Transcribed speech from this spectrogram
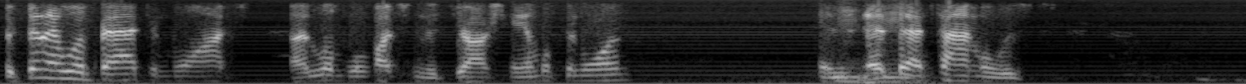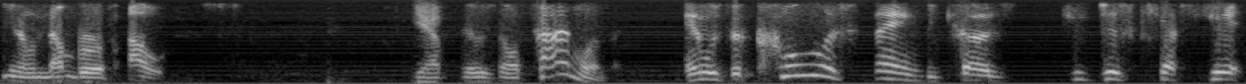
But then I went back and watched. I love watching the Josh Hamilton one, and at mm-hmm. that time it was, you know, number of outs. Yep. There was no time limit, and it was the coolest thing because he just kept hit,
